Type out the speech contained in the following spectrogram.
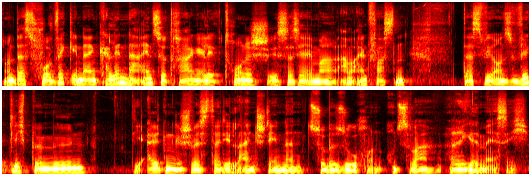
und das vorweg in deinen Kalender einzutragen. Elektronisch ist das ja immer am einfachsten, dass wir uns wirklich bemühen, die alten Geschwister, die Alleinstehenden zu besuchen. Und zwar regelmäßig.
